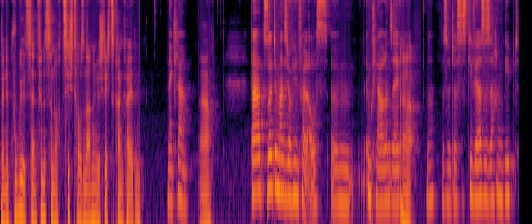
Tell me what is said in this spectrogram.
wenn du googelst, dann findest du noch zigtausend andere Geschlechtskrankheiten. Na klar. Ja, Da sollte man sich auf jeden Fall aus ähm, im Klaren sein. ja. Ne? Also, dass es diverse Sachen gibt,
